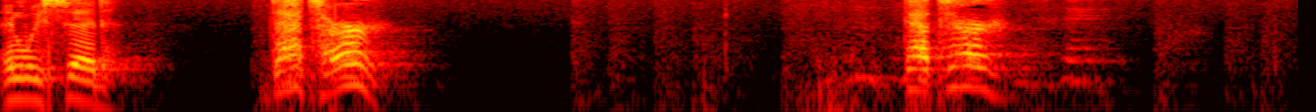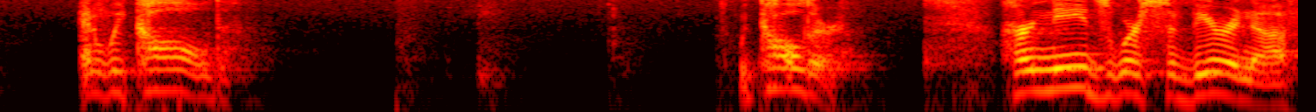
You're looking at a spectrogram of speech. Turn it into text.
and we said, That's her. That's her. And we called. We called her. Her needs were severe enough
